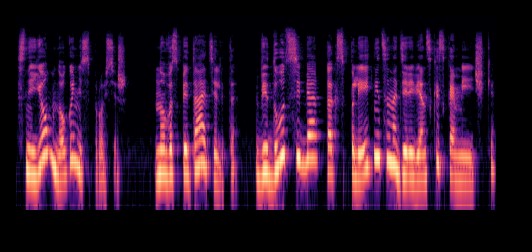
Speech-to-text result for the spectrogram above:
с нее много не спросишь. Но воспитатели-то ведут себя, как сплетницы на деревенской скамеечке.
